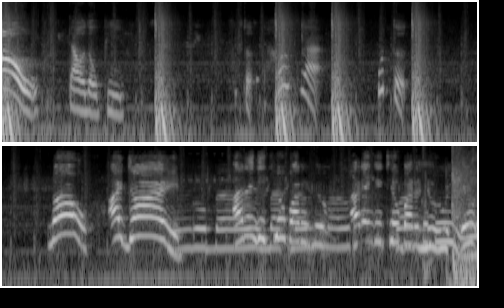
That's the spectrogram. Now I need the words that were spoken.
oh! That was OP. What the? How's that? What the? No, I died. Jingle bells, I didn't get killed by the bells, nuke. I didn't get killed by the nuke. It was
